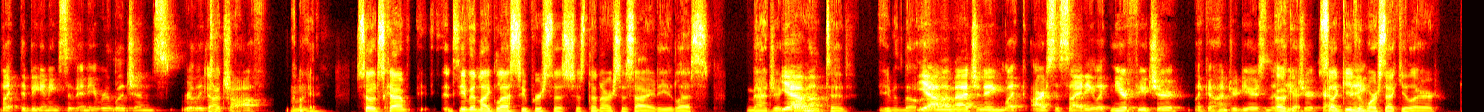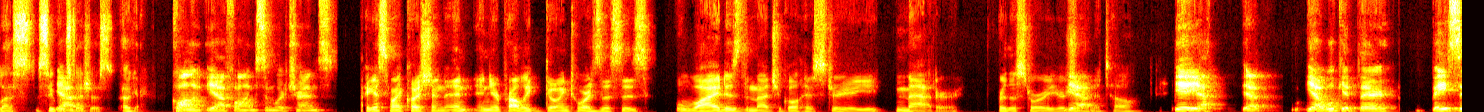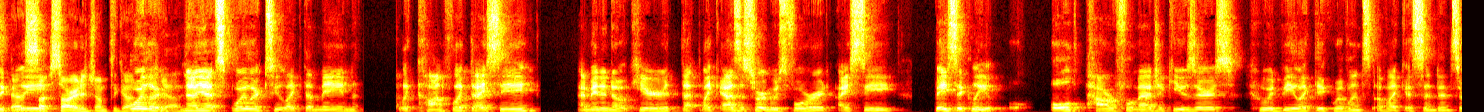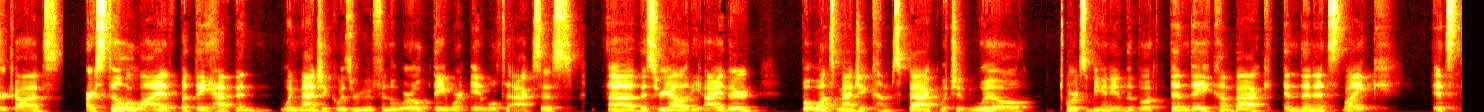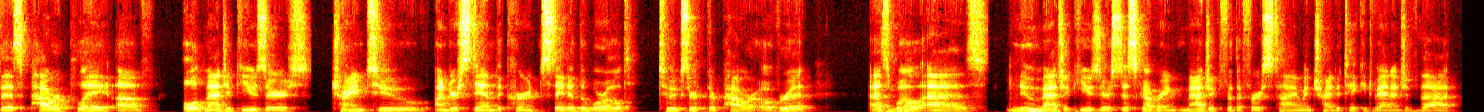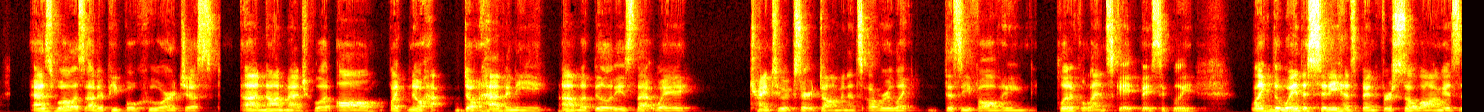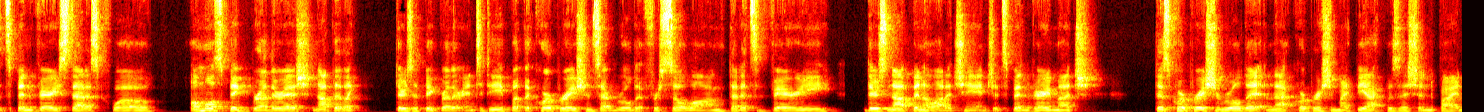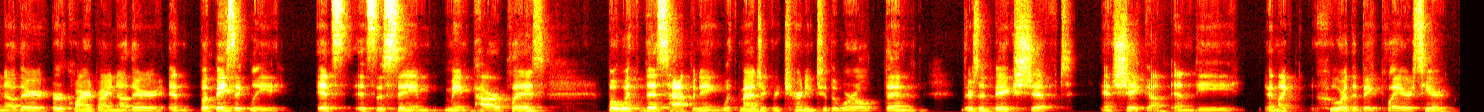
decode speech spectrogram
like the beginnings of any religions really took off. okay. So it's kind of it's even like less superstitious than our society, less magic Yeah, oriented, even though Yeah, I'm imagining like our society, like near future, like a hundred years in the okay. future. It's kind like even thing. more secular, less superstitious. Okay. Cool. following, yeah, following similar trends. I guess my question, and, and you're probably going towards this, is why does the magical history matter for the story you're Yeah. trying to tell? Yeah, yeah, yeah, yeah. We'll get there. Yeah, Basically, so- sorry to jump the gun. spoiler Yeah. no yeah spoiler to like the main like conflict i see i made a note here that like as the story moves forward i see basically old powerful magic users who would be like the equivalents of like ascendants or gods are still alive but they have been when magic was removed from the world they weren't able to access uh, this reality either but once magic comes back which it will towards the beginning of the book then they come back and then it's like it's this power play of old magic users trying to understand the current state of the world to exert their power over it, as Mhm. well as new magic users discovering magic for the first time and trying to take advantage of that, as well as other people who are just uh, non-magical at all, like no ha- don't have any um, abilities that way, trying to exert dominance over like this evolving political landscape, basically. Like the way hmm. the city has been for so long is it's been very status quo, almost Big Brother-ish. Not that like there's a Big Brother entity, but the corporations have ruled it for so long that it's very there's not been a lot of change. It's been very much this corporation ruled it and that corporation might be acquisitioned by another or acquired by another. And but basically it's it's the same main power plays. But with this happening with magic returning to the world then there's a big shift and shakeup and the and like who are the big players here.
